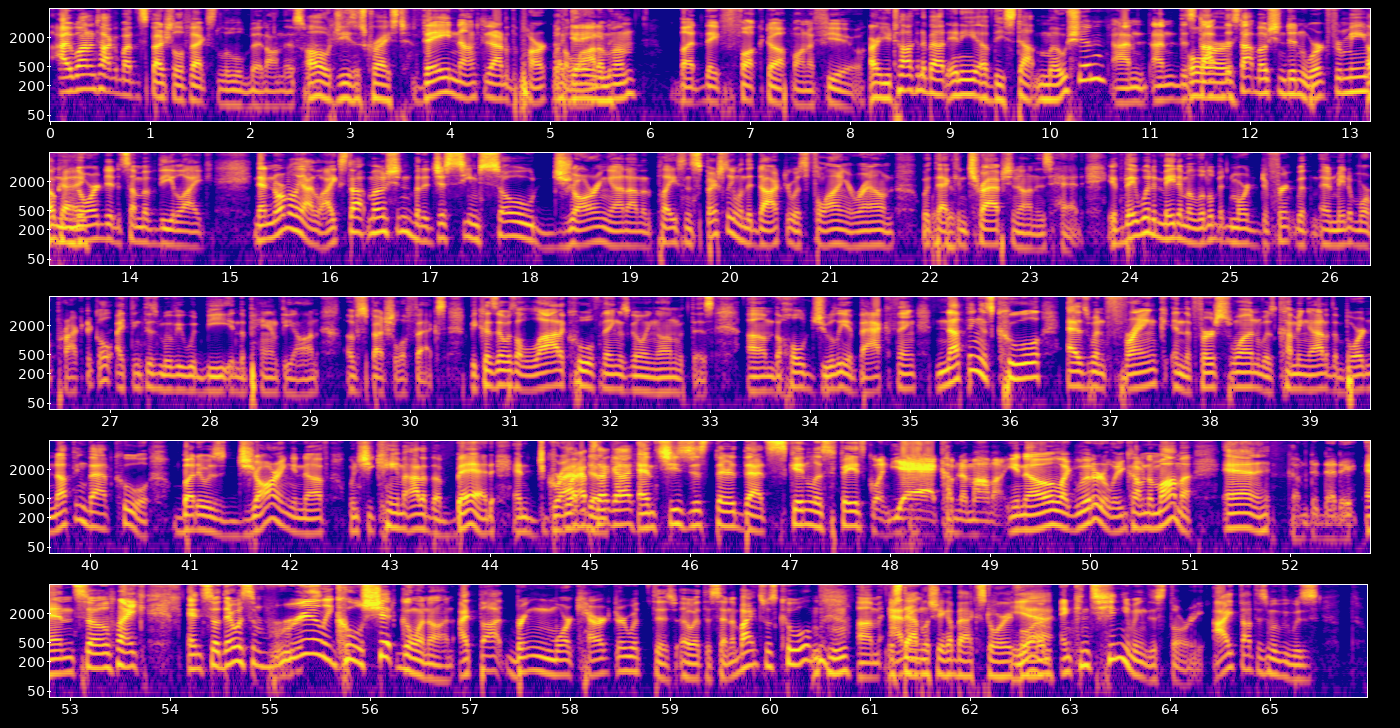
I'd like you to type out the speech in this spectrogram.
I want to talk about the special effects a little bit on this one. Oh, Jesus Christ. They knocked it out of the park with a lot of them, but they fucked up on a few. Are you talking about any of the stop motion? I'm I'm the Or- stop the stop motion didn't work for me. Okay. Nor did some of the like. Now normally I like stop motion, but it just seems so jarring out out of place, and especially when the doctor was flying around with that contraption on his head. If they would have made him a little bit more different with and made it more practical, I think this movie would be in the pantheon of special effects because there was a lot of cool things going on with this. Um, the whole Julia back thing. Nothing is cool as when Frank in the first one was coming out of the board. Nothing that cool, but it was jarring enough when she came out of the bed and grabbed Grabs him, that guy? and she's just there, that skinless face going, "Yeah, come to mama," you know, like literally come to mama and come to daddy. And so like, and so there was some really cool shit going on. I thought bringing more character with this uh, with the Cenobites was cool. Um, adding- Establishing a backstory for yeah, him. and continuing the story. I thought this movie was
